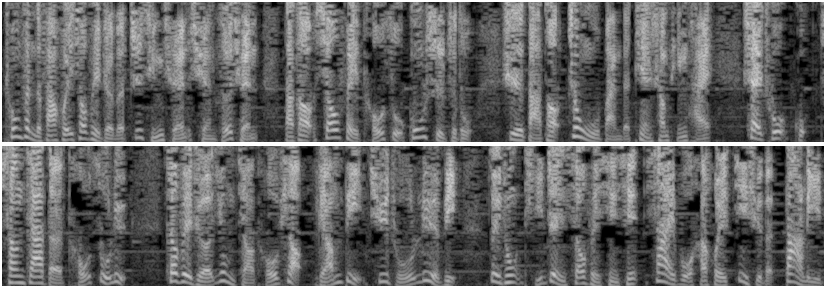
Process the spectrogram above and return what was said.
充分的发挥消费者的知情权、选择权，打造消费投诉公示制度，是打造政务版的电商平台，晒出商家的投诉率，消费者用脚投票，良币驱逐劣币，最终提振消费信心。下一步还会继续的大力。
